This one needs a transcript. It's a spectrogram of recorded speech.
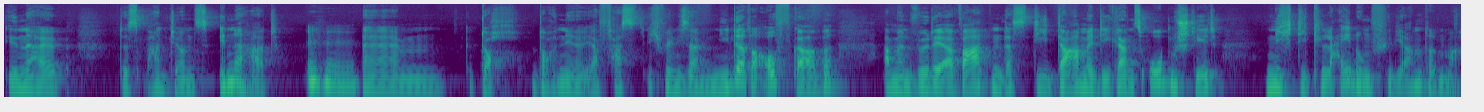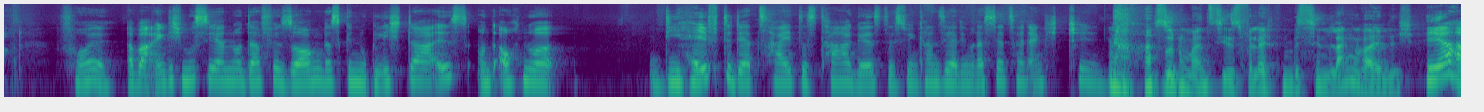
innerhalb des Pantheons innehat, Mhm. ähm, doch, doch eine, ja fast, ich will nicht sagen niedere Aufgabe, aber man würde erwarten, dass die Dame, die ganz oben steht, nicht die Kleidung für die anderen macht. Voll. Aber eigentlich muss sie ja nur dafür sorgen, dass genug Licht da ist und auch nur die Hälfte der Zeit des Tages. Deswegen kann sie ja den Rest der Zeit eigentlich chillen. Also du meinst, die ist vielleicht ein bisschen langweilig. ja.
